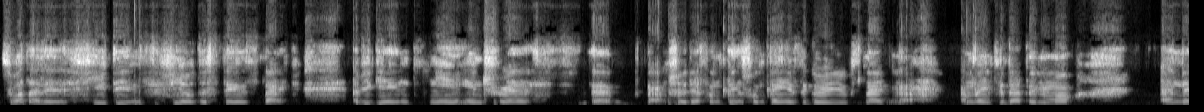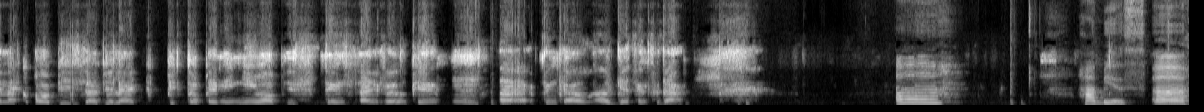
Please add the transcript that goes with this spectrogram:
So what are the few things, few of those things? Like, have you gained new interests? Um, I'm sure there's some things from 10 years ago you was like, nah, I'm not into that anymore. And then, like, hobbies, have you, like, picked up any new hobbies, things that you say, okay, hmm, I think I'll, I'll get into that? Uh, hobbies. Uh,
